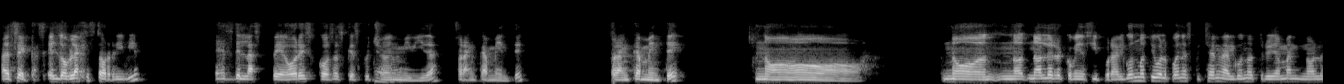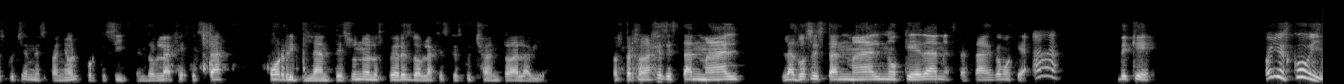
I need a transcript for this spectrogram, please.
Al secas. El doblaje está horrible. Es de las peores cosas que he escuchado en mi vida, francamente. Francamente, no, no, no, no les recomiendo. Si por algún motivo lo pueden escuchar en algún otro idioma, no lo escuchen en español, porque sí, el doblaje está horripilante. Es uno de los peores doblajes que he escuchado en toda la vida. Los personajes están mal, las voces están mal, no quedan, hasta están como que, ah, de que oye, Scooby,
